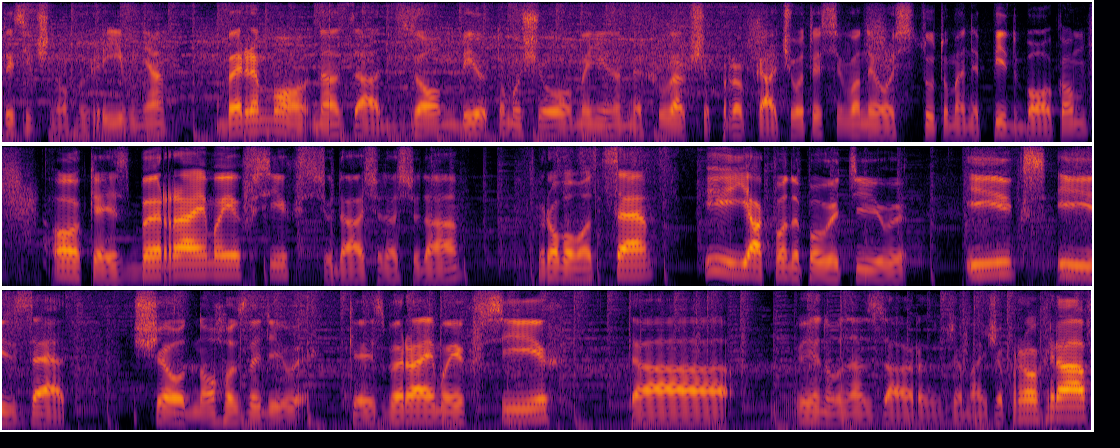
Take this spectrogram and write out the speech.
тисячного рівня. Беремо назад зомбі, тому що мені на них легше прокачуватись. Вони ось тут у мене під боком. Окей, збираємо їх всіх сюди, сюди, сюди. Робимо це. І як вони полетіли? X і Z. Ще одного заділи. Окей, збираємо їх всіх. Та він у нас зараз вже майже програв.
